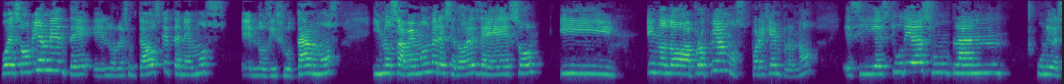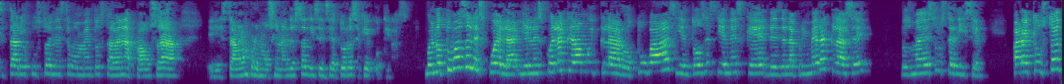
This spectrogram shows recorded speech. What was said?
pues obviamente eh, los resultados que tenemos eh, los disfrutamos y nos sabemos merecedores de eso y, y nos lo apropiamos. Por ejemplo, ¿no? Eh, si estudias un plan universitario, justo en este momento estaba en la pausa, estaban promocionando estas licenciaturas ejecutivas. Bueno, tú vas a la escuela y en la escuela queda muy claro, tú vas y entonces tienes que, desde la primera clase, los maestros te dicen, para que usted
